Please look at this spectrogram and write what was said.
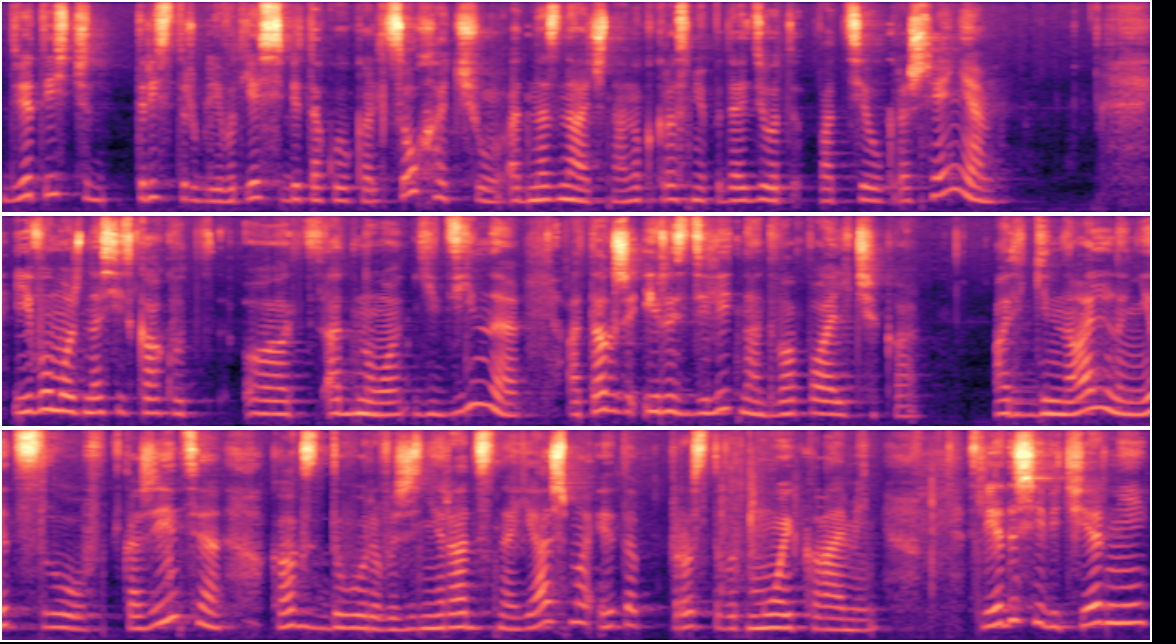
2300 рублей. Вот я себе такое кольцо хочу однозначно. Оно как раз мне подойдет под те украшения. И его можно носить как вот э, одно единое а также и разделить на два пальчика. Оригинально нет слов. Скажите как здорово жизнерадостная яшма это просто вот мой камень. Следующий вечерний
